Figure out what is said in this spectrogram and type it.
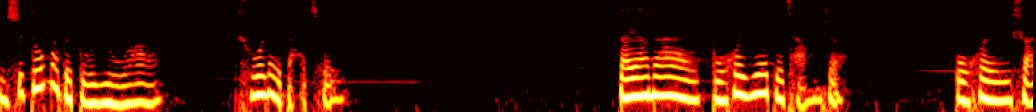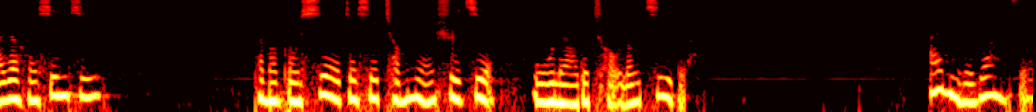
你是多么的独一无二、出类拔萃。白羊的爱不会掖着藏着，不会耍任何心机。我们不屑这些成年世界无聊的丑陋伎俩，爱你的样子，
